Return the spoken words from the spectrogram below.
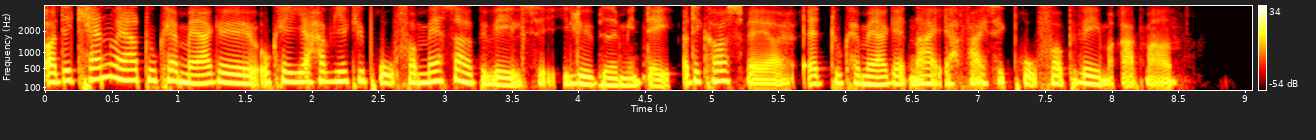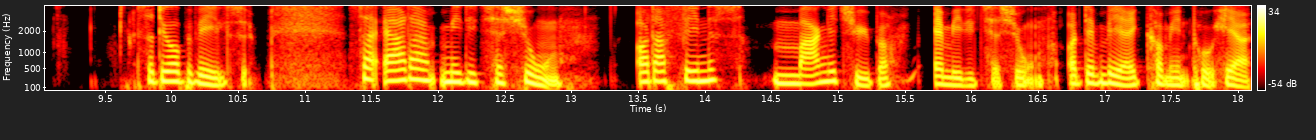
Og det kan være, at du kan mærke, okay, jeg har virkelig brug for masser af bevægelse i løbet af min dag. Og det kan også være, at du kan mærke, at nej, jeg har faktisk ikke brug for at bevæge mig ret meget. Så det var bevægelse. Så er der meditation. Og der findes mange typer af meditation, og dem vil jeg ikke komme ind på her.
